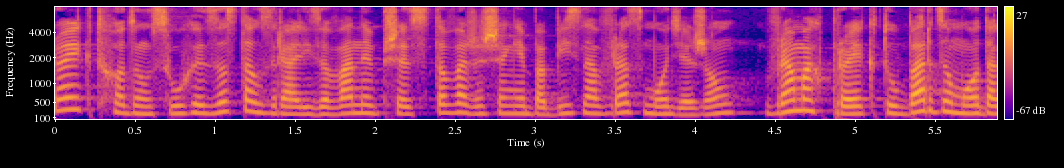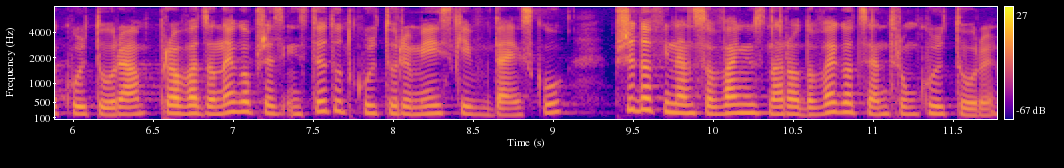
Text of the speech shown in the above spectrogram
Projekt Chodzą Słuchy został zrealizowany przez Stowarzyszenie Babizna wraz z młodzieżą w ramach projektu Bardzo Młoda Kultura prowadzonego przez Instytut Kultury Miejskiej w Gdańsku przy dofinansowaniu z Narodowego Centrum Kultury.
